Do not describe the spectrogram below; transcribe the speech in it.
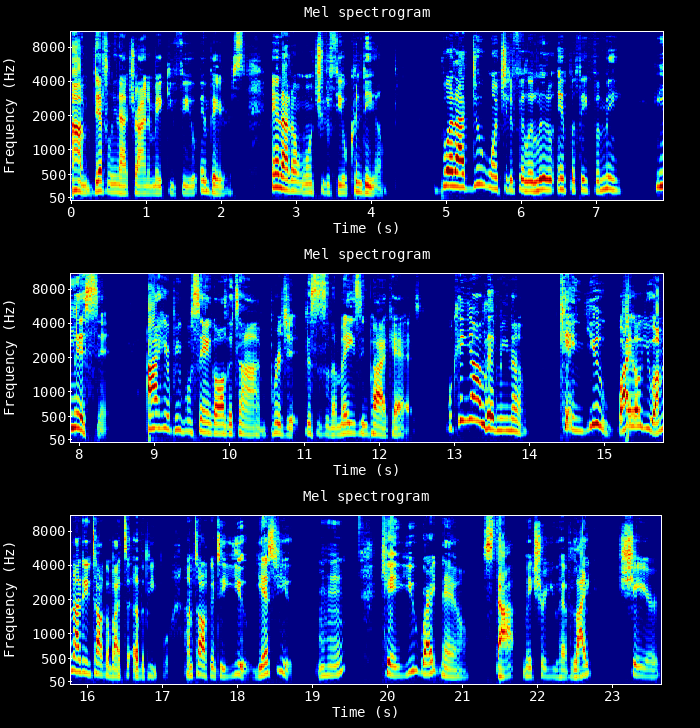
I'm definitely not trying to make you feel embarrassed. And I don't want you to feel condemned. But I do want you to feel a little empathy for me. Listen, I hear people saying all the time, Bridget, this is an amazing podcast. Well, can y'all let me know? Can you, why are you? I'm not even talking about to other people. I'm talking to you. Yes, you. Mm-hmm. Can you right now stop, make sure you have liked, shared,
